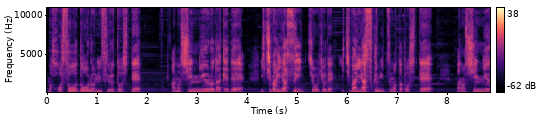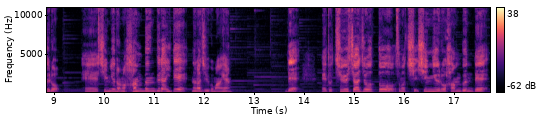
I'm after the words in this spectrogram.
まあ、舗装道路にするとして、あの侵入路だけで一番安い状況で、一番安く見積もったとして、あの侵入路、えー、侵入路の半分ぐらいで75万円。で、えーと、駐車場とその侵入路半分で、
